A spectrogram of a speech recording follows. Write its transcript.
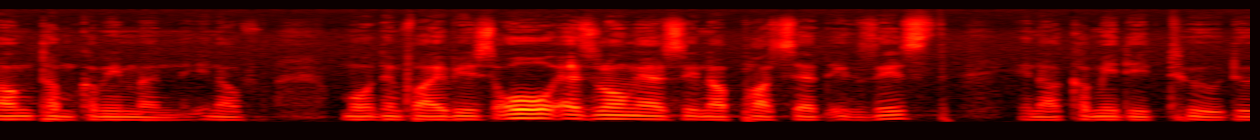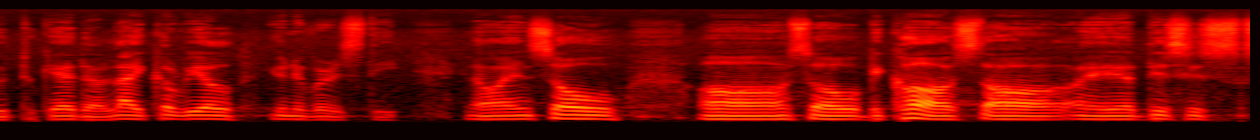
long-term commitment, you know, more than five years, or as long as you know process exists, you know, committed to do together like a real university, you know, and so. Uh, so because uh, uh, this is,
